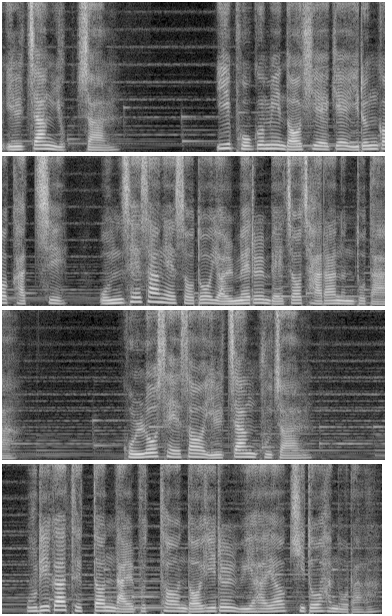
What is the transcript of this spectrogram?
1장 6절 이 복음이 너희에게 이른 것 같이 온 세상에서도 열매를 맺어 자라는도다. 골로새서 1장 9절 우리가 듣던 날부터 너희를 위하여 기도하노라.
